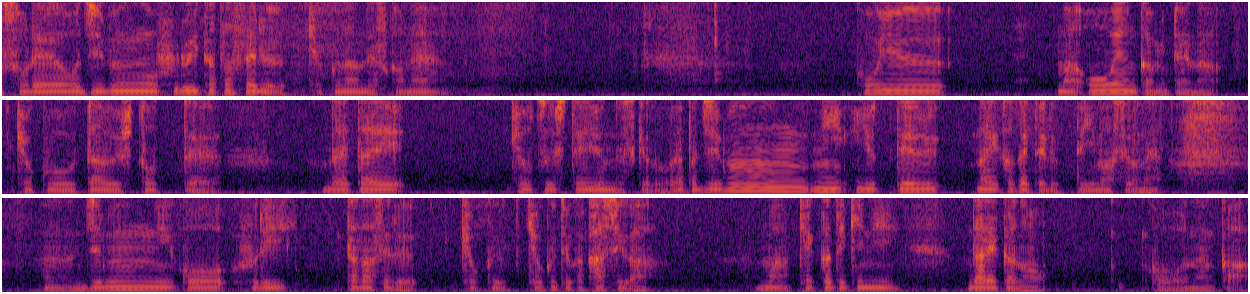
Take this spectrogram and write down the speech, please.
それを自分を奮い立たせる曲なんですかね。こういう、まあ、応援歌みたいな曲を歌う人って大体共通して言うんですけどやっぱ自分に言ってる投げかけてるって言いますよね、うん、自分にこう振り立たせる曲曲というか歌詞がまあ結果的に誰かのこうなんか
